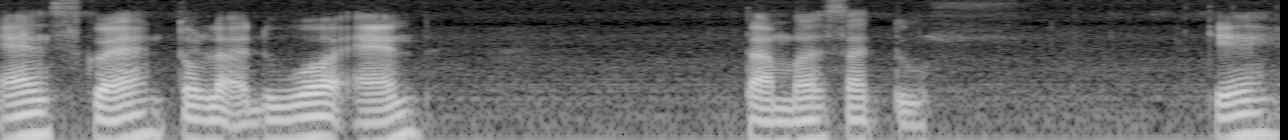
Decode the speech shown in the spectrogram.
n square Tolak 2 n Tambah 1 Okay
